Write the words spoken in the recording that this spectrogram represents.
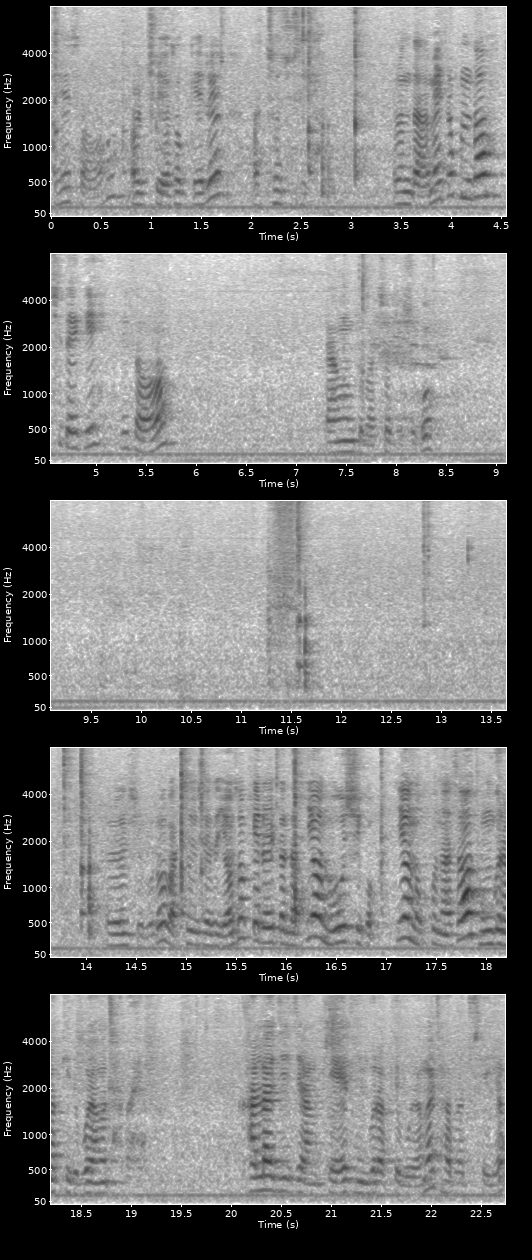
이렇게 해서 얼추 여섯 개를 맞춰주세요. 그런 다음에 조금 더 치대기 해서 양도 맞춰주시고 이런 식으로 맞춰주세요. 그래서 여섯 개를 일단 다 띄워 놓으시고 띄워 놓고 나서 동그랗게 모양을 잡아요. 갈라지지 않게 동그랗게 모양을 잡아주세요.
